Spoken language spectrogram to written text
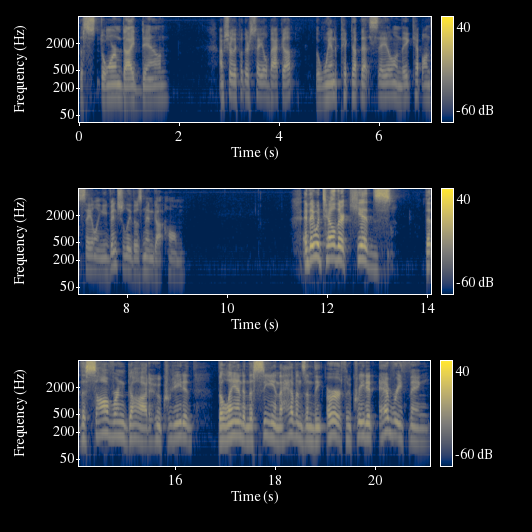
the storm died down. I'm sure they put their sail back up. The wind picked up that sail and they kept on sailing. Eventually, those men got home. And they would tell their kids that the sovereign God who created the land and the sea and the heavens and the earth, who created everything,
